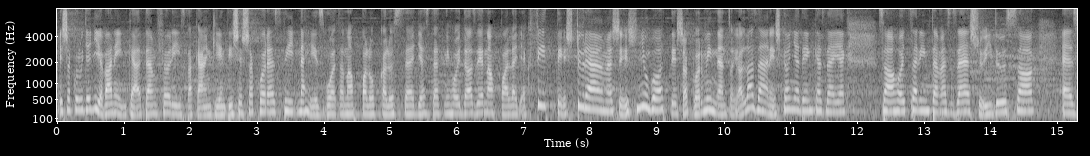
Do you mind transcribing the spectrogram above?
és akkor ugye nyilván én keltem föl éjszakánként is, és akkor ez így nehéz volt a nappalokkal összeegyeztetni, hogy de azért nappal legyek fit, és türelmes, és nyugodt, és akkor mindent olyan lazán és könnyedén kezeljek, Szóval, hogy szerintem ez az első időszak, ez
